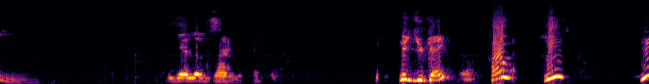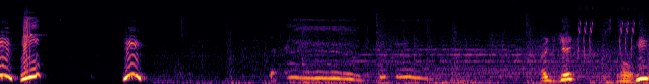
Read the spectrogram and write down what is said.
Hmm. You get a little blind. Nigga, you gay? Huh? Hmm? Hmm? Hmm? Hmm? Are you gay? Oh. Hmm?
